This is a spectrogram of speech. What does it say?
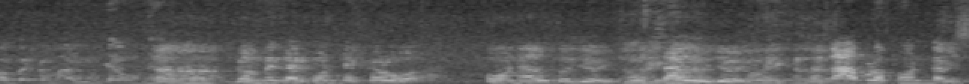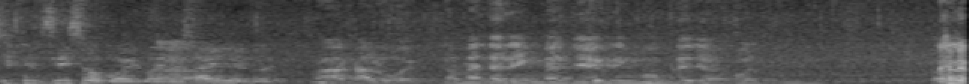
બાબત તમારે નહીં. ગમે ત્યારે કોન્ટેક્ટ કરો ફોન હાલતો જોઈ ચાલુ જોઈ આપણો ફોન ના શીશો કોઈ કોઈ સાયલેન્ટ હોય. હા ચાલુ હોય. ગમે તે રિંગમાં જ એક ring માં ઉપડે જાય ફોન. અને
